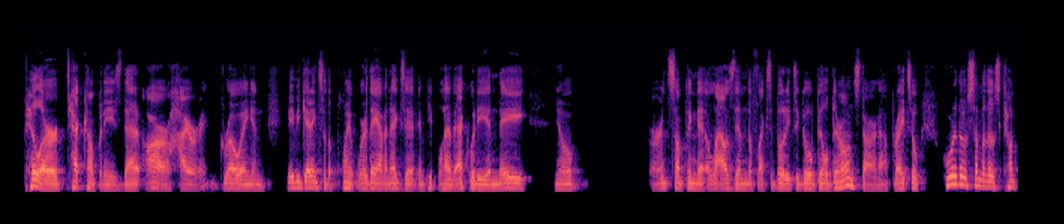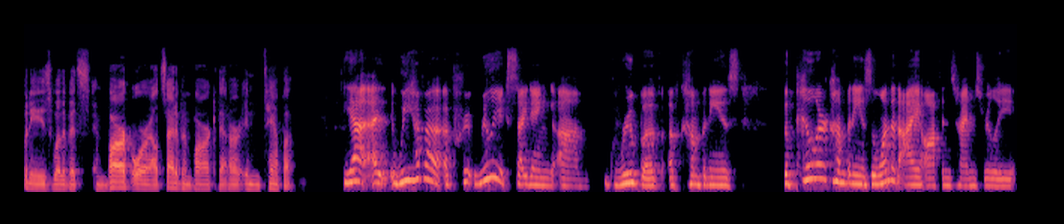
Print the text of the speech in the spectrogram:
pillar tech companies that are hiring, growing, and maybe getting to the point where they have an exit and people have equity and they, you know, earn something that allows them the flexibility to go build their own startup, right? So, who are those some of those companies, whether it's Embarc or outside of Embarc, that are in Tampa? Yeah, I, we have a, a pr- really exciting um, group of of companies the pillar company is the one that I oftentimes really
